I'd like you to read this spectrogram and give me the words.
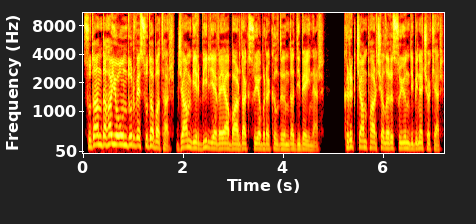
sudan daha yoğundur ve suda batar. Cam bir bilye veya bardak suya bırakıldığında dibe iner. Kırık cam parçaları suyun dibine çöker.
